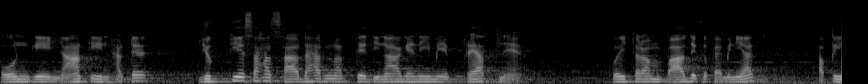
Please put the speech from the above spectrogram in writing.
ඔවුන්ගේ ඥාතීන් හට යුක්තිය සහ සාධාරණත්වය දිනා ගැනීමේ ප්‍රයත්නය කොයිතරම් බාධක පැමිණියත් අපි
